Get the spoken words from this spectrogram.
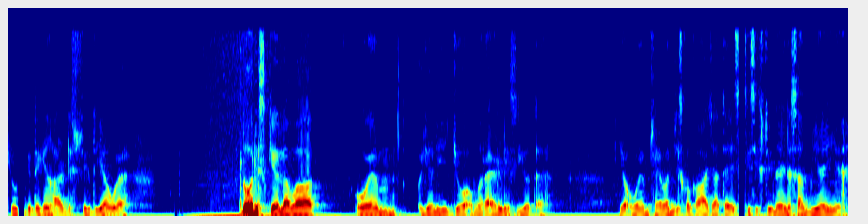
क्योंकि देखें हर डिस्ट्रिक्ट दिया हुआ है। और इसके अलावा ओ एम यानी जो हमारा एल डी सी होता है, या ओ एम सेवन जिसको कहा जाता है, इसकी सिक्सटी नाइन असामी आई हैं।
